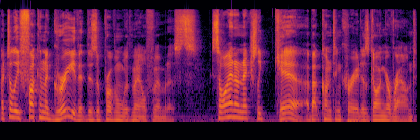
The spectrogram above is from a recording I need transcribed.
I totally fucking agree that there's a problem with male feminists. So I don't actually care about content creators going around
